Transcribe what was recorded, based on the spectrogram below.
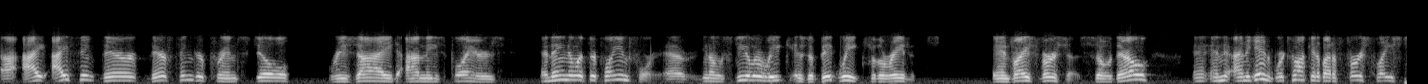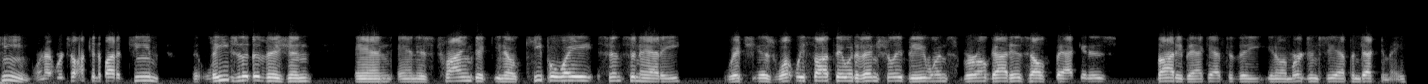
I I think their their fingerprints still reside on these players, and they know what they're playing for. Uh, you know, Steeler Week is a big week for the Ravens, and vice versa. So they'll and, and and again, we're talking about a first place team. We're not we're talking about a team that leads the division and and is trying to you know keep away Cincinnati, which is what we thought they would eventually be once Burrow got his health back and his body back after the you know emergency appendectomy.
